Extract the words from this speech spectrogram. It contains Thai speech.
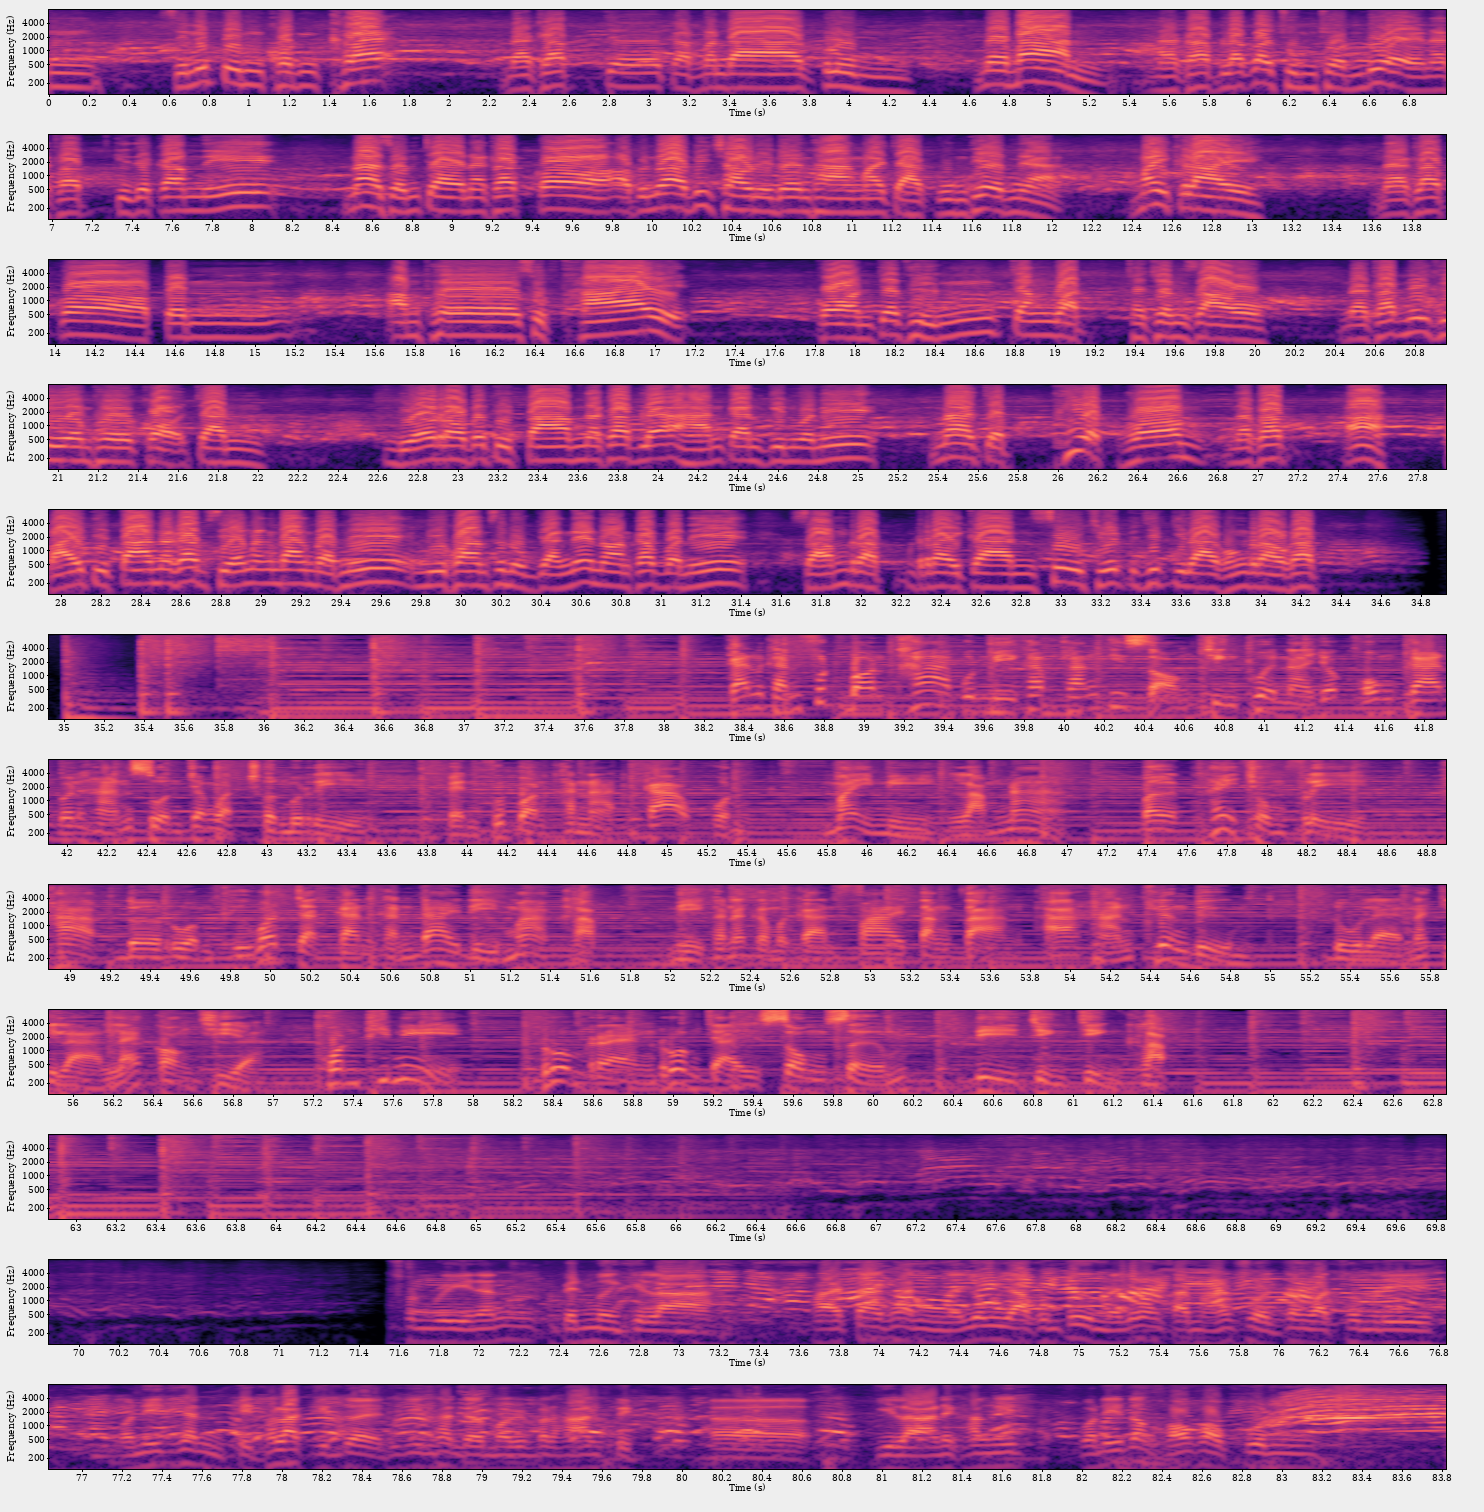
ศิลปินคนแคระ นะครับ เจอกับบรรดากลุ่มแม่บ้านนะครับ แล้วก็ชุมชนด้วยนะครับ กิจกรรมนี้น่าสนใจนะครับ ก็เอาเป็นว่าพี่เชาเนี่ยเดินทางมาจากกรุงเทพเนี่ยไม่ไกลนะครับ ก็เป็นอำเภอสุดท้ายก่อนจะถึงจังหวัดฉะเชิงเซานะครับ นี่คืออำเภอเกาะจันทร์เดี๋ยวเราไปติดตามนะครับ และอาหารการกินวันนี้น่าจะเพียบพร้อมนะครับอะ ไปติดตามนะครับ เสียงดัง ๆ แบบนี้มีความสนุกอย่างแน่นอนครับ วันนี้สำหรับรายการสู้ชีวิตพิชิตกีฬาของเราครับ การแข่งขันฟุตบอลท่าบุญมีครับครั้งที่ 2 ชิงถ้วยนายกองค์การบริหารส่วนจังหวัดชนบุรี เป็นฟุตบอลขนาด 9 คน ไม่มีล้ำหน้า เปิดให้ชมฟรี ภาพโดยรวมถือว่าจัดการแข่งขันได้ดีมากครับ มีคณะกรรมการฝ่ายต่างๆ อาหารเครื่องดื่ม ดูแลนักกีฬาและกองเชียร์ คนที่นี่ร่วมแรงร่วมใจส่งเสริมดีจริง ๆ ครับชลบุรีนั้นเป็นเมืองกีฬา ภายใต้ท่านนายกยาคุณตื้มนายกองค์การมหาส่วนจังหวัดชลบุรี วันนี้ท่านติดภารกิจด้วยที่จริงท่านจะมาเป็นประธานปิดกีฬาในครั้งนี้ วันนี้ต้องขอขอบคุณ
